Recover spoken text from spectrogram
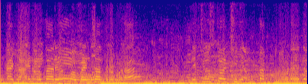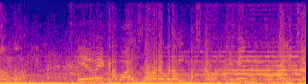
ఇంకా జాయిన్ అవుతారు మా ఫ్రెండ్స్ అందరూ కూడా. మీరు చూసుకోవచ్చు ఎంత క్రౌడ్ అయితే ఉందో. నేను ఇక్కడ వాయిస్ ఓవర్ ఇవ్వడం కష్టం. ఐ మీన్ ఒకవేళ ఇచ్చినా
